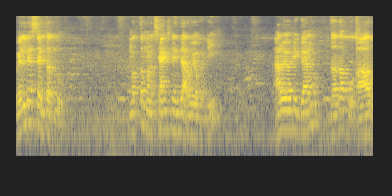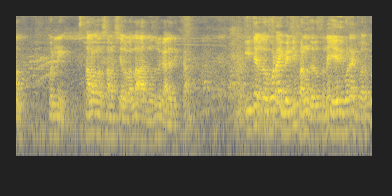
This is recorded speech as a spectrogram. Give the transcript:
వెల్నెస్ సెంటర్లు. మొత్తం మనకు శాంక్షన్ అయింది అరవై ఒకటి. అరవై ఒకటికి గాను దాదాపు ఆరు కొన్ని స్థలం సమస్యల వల్ల ఆరు మొదలు కాలేదు ఇక్కడ. ఈటెల్లో కూడా ఇవన్నీ పనులు జరుగుతున్నాయి. ఏది కూడా ఇంతవరకు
